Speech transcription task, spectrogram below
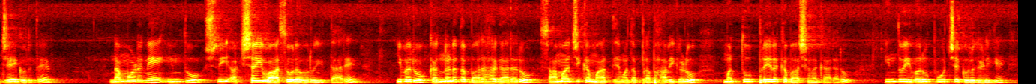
ಜಯ ಗುರುದೇವ್ ನಮ್ಮೊಡನೆ ಇಂದು ಶ್ರೀ ಅಕ್ಷಯ್ ವಾಸೂರವರು ಇದ್ದಾರೆ. ಇವರು ಕನ್ನಡದ ಬರಹಗಾರರು, ಸಾಮಾಜಿಕ ಮಾಧ್ಯಮದ ಪ್ರಭಾವಿಗಳು ಮತ್ತು ಪ್ರೇರಕ ಭಾಷಣಕಾರರು. ಇಂದು ಇವರು ಪೂಜ್ಯ ಗುರುಗಳಿಗೆ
